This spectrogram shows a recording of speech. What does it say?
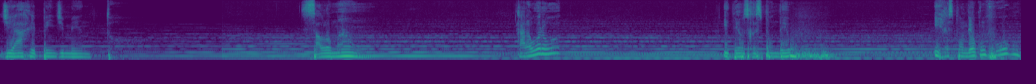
de arrependimento. Salomão o cara orou. E Deus respondeu. E respondeu com fogo.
